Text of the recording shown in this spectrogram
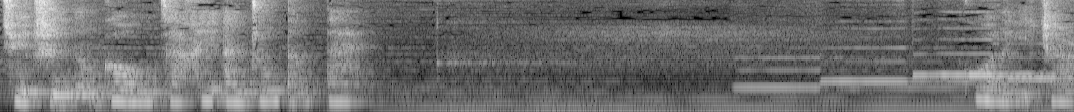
却只能够在黑暗中等待。过了一阵儿，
